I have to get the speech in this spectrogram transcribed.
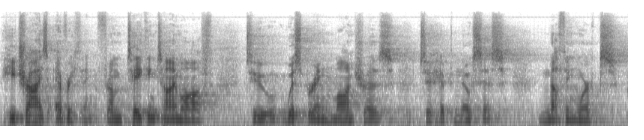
He tries everything from taking time off to whispering mantras to hypnosis, nothing works.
